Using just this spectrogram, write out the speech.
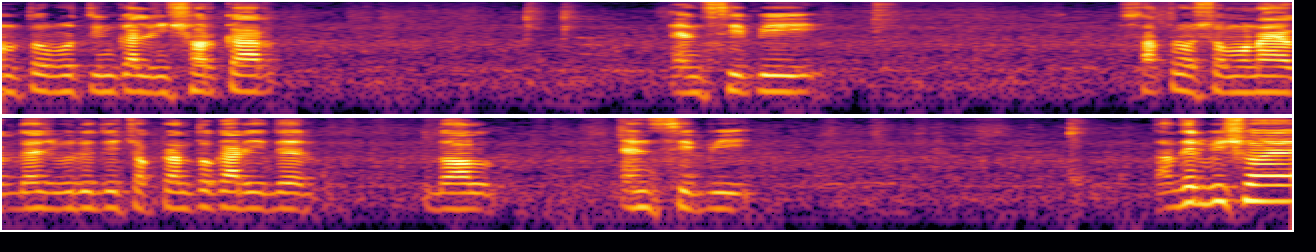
অন্তর্বর্তীকালীন সরকার, এনসিপি, ছাত্র সমন্বয়ক দেশ বিরোধী চক্রান্তকারীদের দল এনসিপি তাদের বিষয়ে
